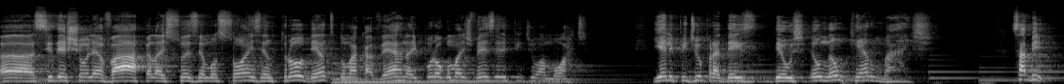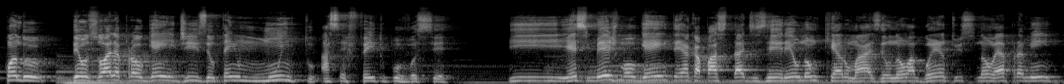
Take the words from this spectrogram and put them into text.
uh, se deixou levar pelas suas emoções, entrou dentro de uma caverna e por algumas vezes ele pediu a morte. E ele pediu para Deus: Eu não quero mais. Sabe quando Deus olha para alguém e diz: Eu tenho muito a ser feito por você. E esse mesmo alguém tem a capacidade de dizer: Eu não quero mais, eu não aguento, isso não é para mim.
